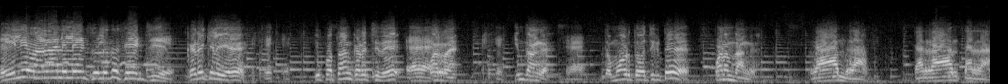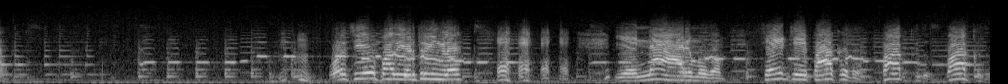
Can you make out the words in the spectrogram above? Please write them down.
டெய்லி வரான் இல்லைன்னு சொல்லுது சேட்ஜி. கிடைக்கலையே. இப்பதான் கிடைச்சது. வர்றேன். இந்தாங்க. இந்த மோரத்தை வச்சுக்கிட்டு பணம் தாங்க. ராம் ராம். தர்றாம் தர்றாம். உரைச்சியே பாதி எடுத்துருவீங்களே என்ன ஆறுமுகம். சேட்ஜி பாக்குது. பாக்குது பாக்குது.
